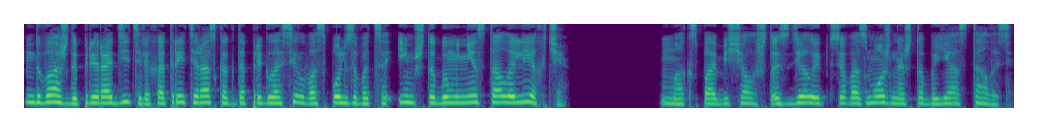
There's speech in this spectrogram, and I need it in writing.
Дважды при родителях, а третий раз, когда пригласил воспользоваться им, чтобы мне стало легче. Макс пообещал, что сделает все возможное, чтобы я осталась.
